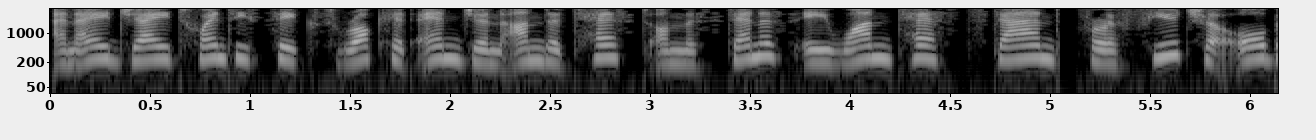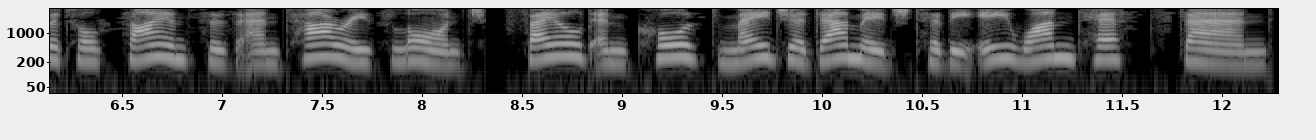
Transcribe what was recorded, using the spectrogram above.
an AJ-26 rocket engine under test on the Stennis E-1 test stand for a future Orbital Sciences Antares launch failed and caused major damage to the E-1 test stand.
